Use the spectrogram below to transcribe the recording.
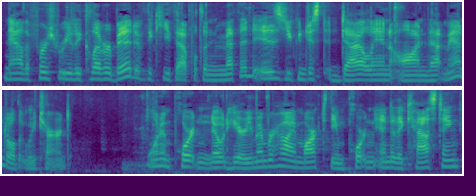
Now the first really clever bit of the Keith Appleton method is you can just dial in on that mandrel that we turned. One important note here, remember how I marked the important end of the casting?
